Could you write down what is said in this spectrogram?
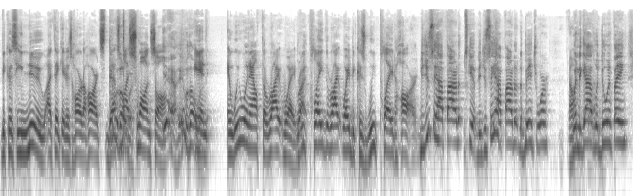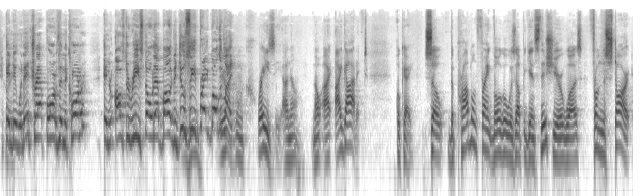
Because he knew, I think, in his heart of hearts, that's my swan song. Yeah, it was over. And and we went out the right way. We played the right way because we played hard. Did you see how fired up Skip? Did you see how fired up the bench were Oh, when the guys were doing things? And then when they trapped Forbes in the corner and Austin Reed stole that ball, did you see Frank Vogel like? going crazy. I know. No, I, I got it. Okay. So the problem Frank Vogel was up against this year was from the start,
